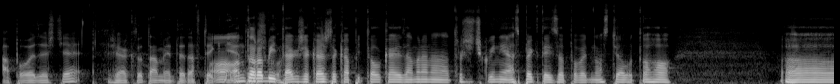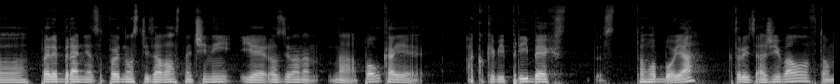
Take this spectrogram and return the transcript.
a povedz ešte, že ak to tam je teda v tej knihe on to robí trošku. tak, že každá kapitolka je zameraná na trošičku iný aspekt tej zodpovednosti alebo toho uh, prebrania zodpovednosti za vlastné činy je rozdelená na polka je ako keby príbeh z, z toho boja, ktorý zažíval v tom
